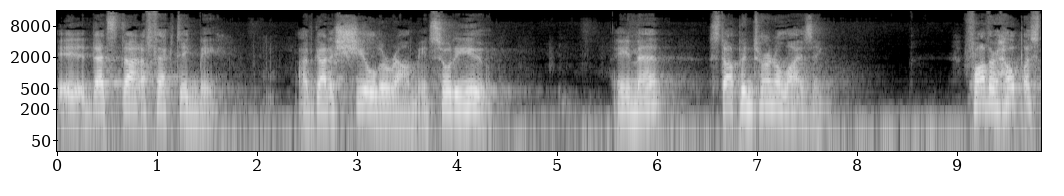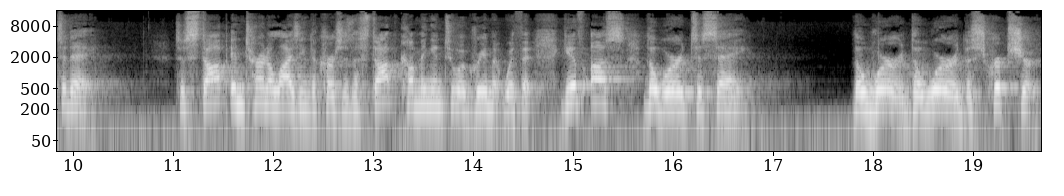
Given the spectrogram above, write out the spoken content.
it, that's not affecting me. I've got a shield around me, and so do you. Amen. Stop internalizing. Father, help us today to stop internalizing the curses, to stop coming into agreement with it. Give us the word to say. The word, the word, the scripture.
